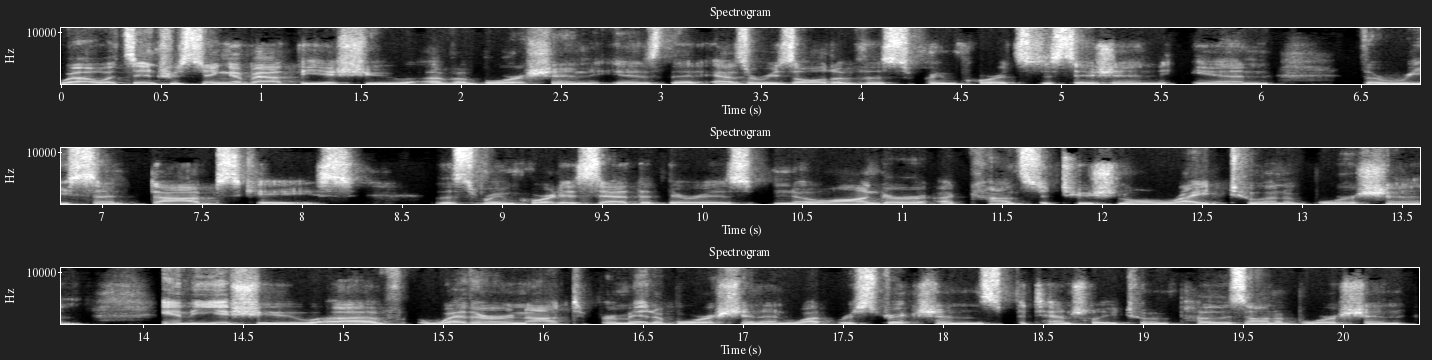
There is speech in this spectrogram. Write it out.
Well, what's interesting about the issue of abortion is that as a result of the Supreme Court's decision in the recent Dobbs case, the Supreme Court has said that there is no longer a constitutional right to an abortion. And the issue of whether or not to permit abortion and what restrictions potentially to impose on abortion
